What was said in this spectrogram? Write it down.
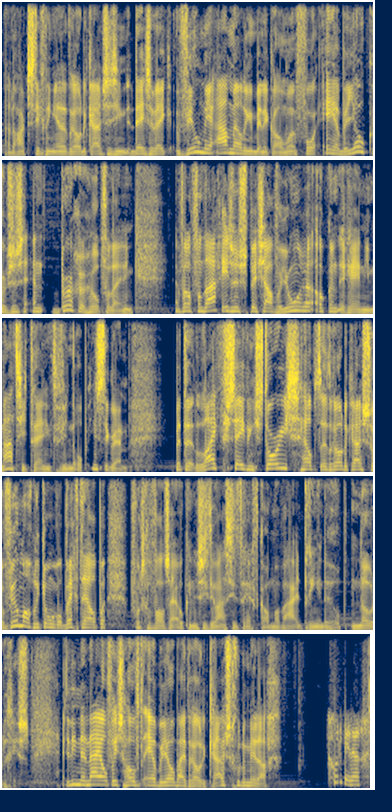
Nou, de Hartstichting en het Rode Kruis zien deze week veel meer aanmeldingen binnenkomen voor EHBO-cursussen en burgerhulpverlening. En vanaf vandaag is er speciaal voor jongeren ook een reanimatietraining te vinden op Instagram. Met de Life Saving Stories helpt het Rode Kruis zoveel mogelijk jongeren op weg te helpen. Voor het geval zij ook in een situatie terechtkomen waar dringende hulp nodig is. Eline Nijhoff is hoofd EHBO bij het Rode Kruis. Goedemiddag. Goedemiddag.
